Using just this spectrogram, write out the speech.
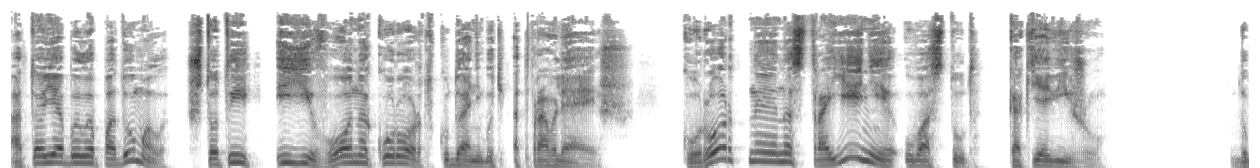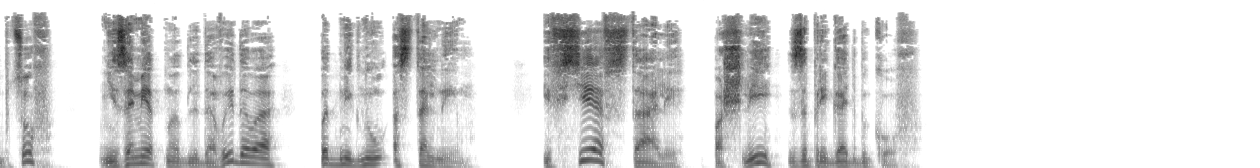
А то я было подумал, что ты и его на курорт куда-нибудь отправляешь. Курортное настроение у вас тут, как я вижу». Дубцов, незаметно для Давыдова, подмигнул остальным. И все встали, пошли запрягать быков.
